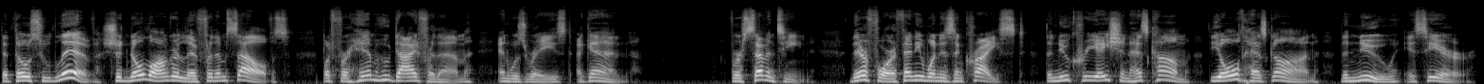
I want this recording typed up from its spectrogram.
that those who live should no longer live for themselves, but for him who died for them and was raised again. Verse 17 Therefore, if anyone is in Christ, the new creation has come, the old has gone, the new is here.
